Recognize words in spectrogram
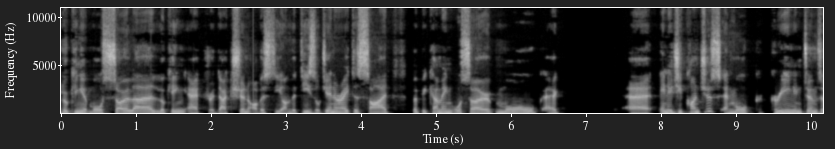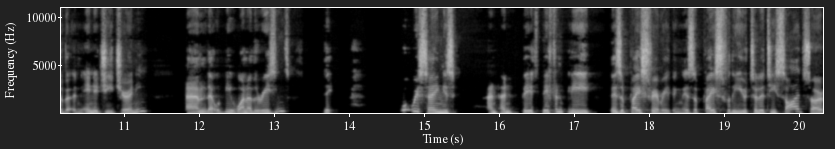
looking at more solar, looking at reduction, obviously on the diesel generator side, but becoming also more uh, uh, energy conscious and more green in terms of an energy journey. Um, that would be one of the reasons. The, what we're saying is, and, and there's definitely there's a place for everything. There's a place for the utility side. So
